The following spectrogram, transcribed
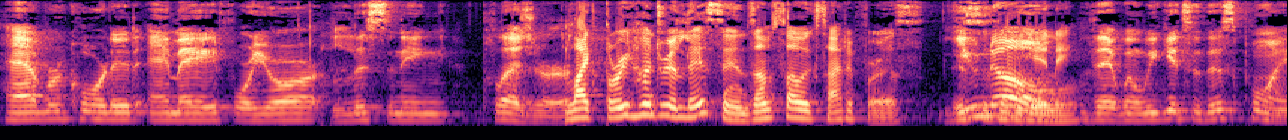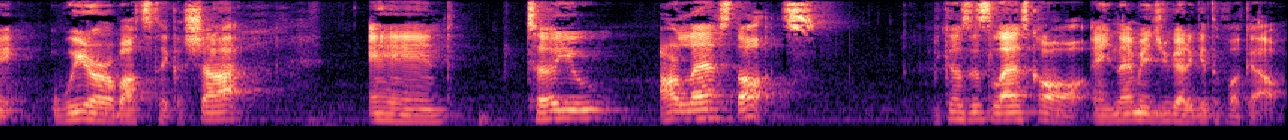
have recorded and made for your listening pleasure, Like 300 listens. I'm so excited for us. This you know that when we get to this point, we are about to take a shot and tell you our last thoughts because it's last call, and that means you got to get the fuck out.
